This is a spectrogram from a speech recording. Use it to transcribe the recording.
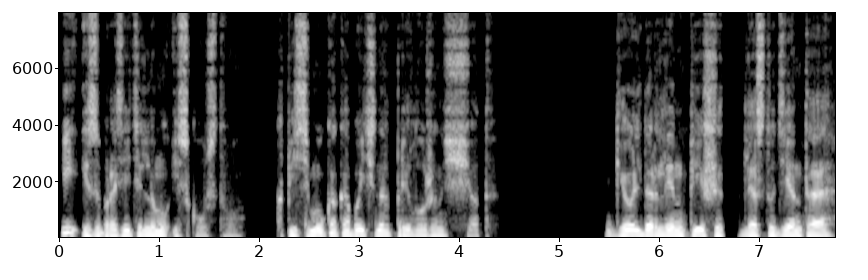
и изобразительному искусству. К письму, как обычно, приложен счет. Гёльдерлин пишет для студента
